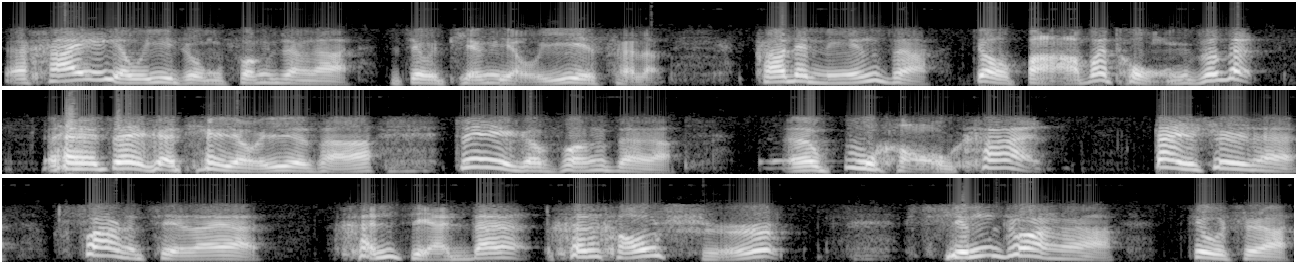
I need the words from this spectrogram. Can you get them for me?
呃，还有一种风筝啊，就挺有意思了，它的名字叫粑粑筒子的。哎，这个挺有意思啊！这个风筝啊，呃，不好看，但是呢，放起来啊很简单，很好使。形状啊，就是啊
